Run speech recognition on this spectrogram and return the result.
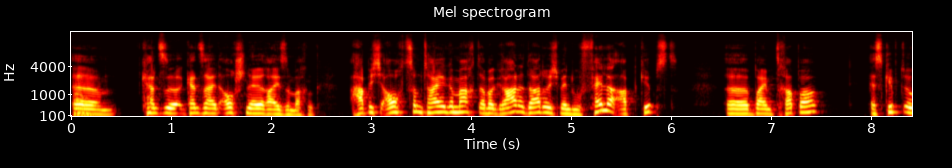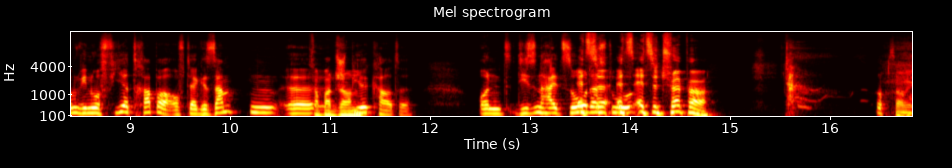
ähm, kannst, du, kannst du halt auch Schnellreise machen. Habe ich auch zum Teil gemacht, aber gerade dadurch, wenn du Fälle abgibst äh, beim Trapper, es gibt irgendwie nur vier Trapper auf der gesamten äh. Spielkarte. Und die sind halt so, it's, dass a, du. it's, it's a Trapper. Sorry.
